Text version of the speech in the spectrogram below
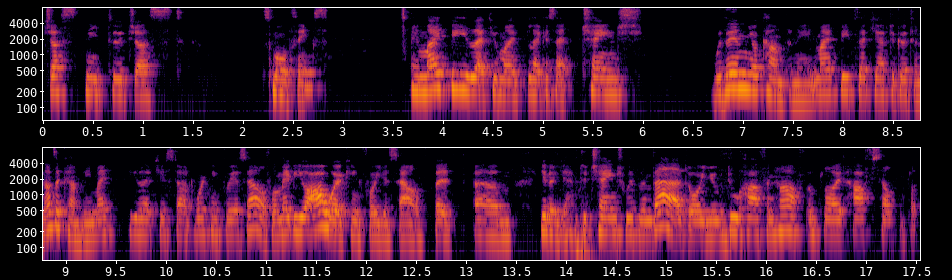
just need to adjust small things. It might be that you might like i said change within your company. It might be that you have to go to another company. It might be that you start working for yourself or maybe you are working for yourself but um, you know you have to change within that or you do half and half employed half self-employed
